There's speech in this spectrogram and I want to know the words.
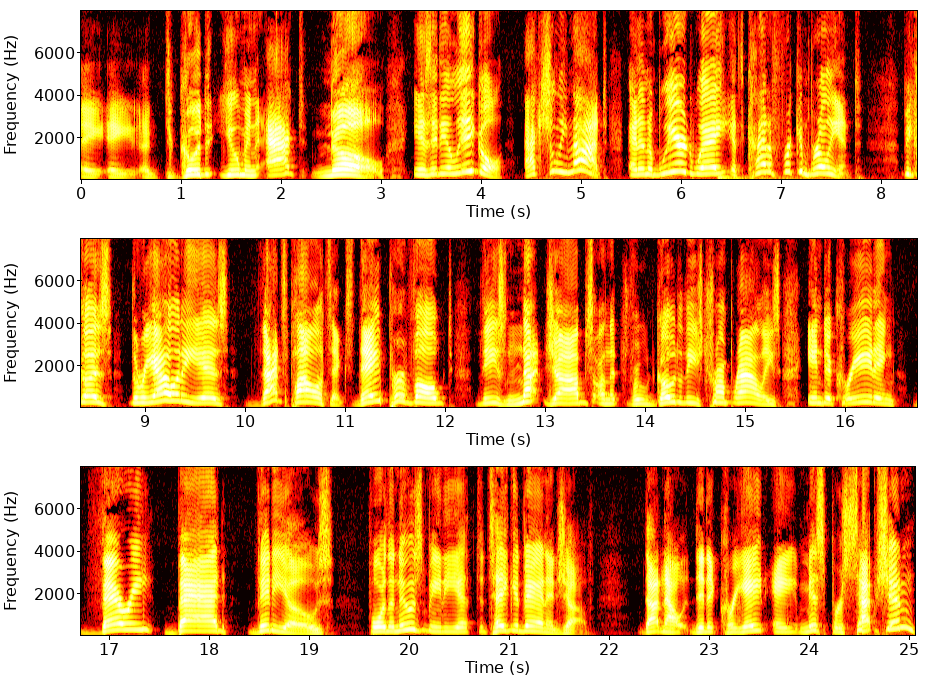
a, a, a good human act? No. Is it illegal? Actually, not. And in a weird way, it's kind of freaking brilliant because the reality is that's politics. They provoked these nut jobs on the who go to these Trump rallies into creating very bad videos for the news media to take advantage of. That, now, did it create a misperception?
